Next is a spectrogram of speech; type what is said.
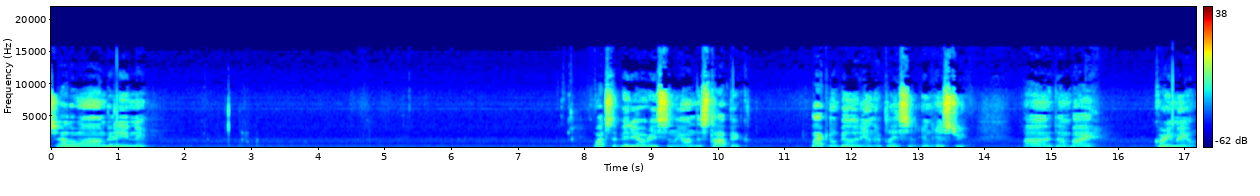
Shalom, good evening. Watched a video recently on this topic, black nobility and their place in, in history, uh, done by Corey Mayo.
